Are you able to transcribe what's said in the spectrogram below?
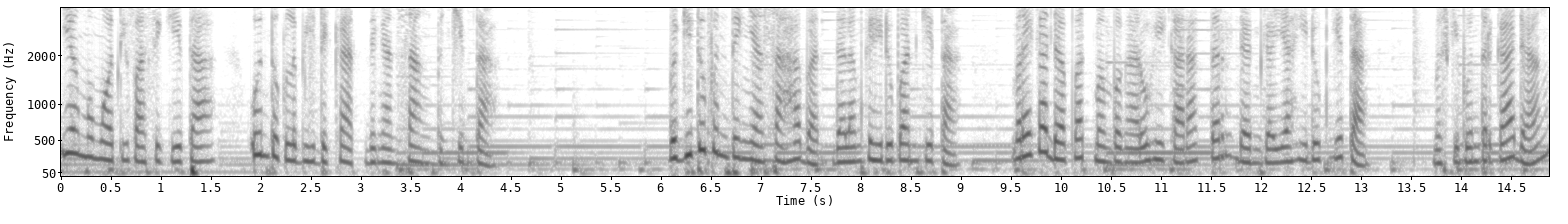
yang memotivasi kita untuk lebih dekat dengan Sang Pencipta. Begitu pentingnya sahabat dalam kehidupan kita. Mereka dapat mempengaruhi karakter dan gaya hidup kita. Meskipun terkadang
